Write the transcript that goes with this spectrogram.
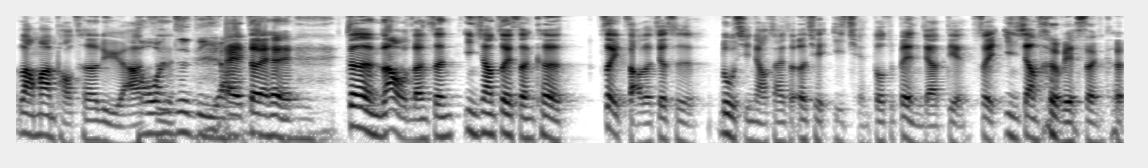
浪漫跑车旅啊，头文字 D 啊，哎、对，真的让我人生印象最深刻、最早的就是陆行鸟赛车，而且以前都是被人家电，所以印象特别深刻。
